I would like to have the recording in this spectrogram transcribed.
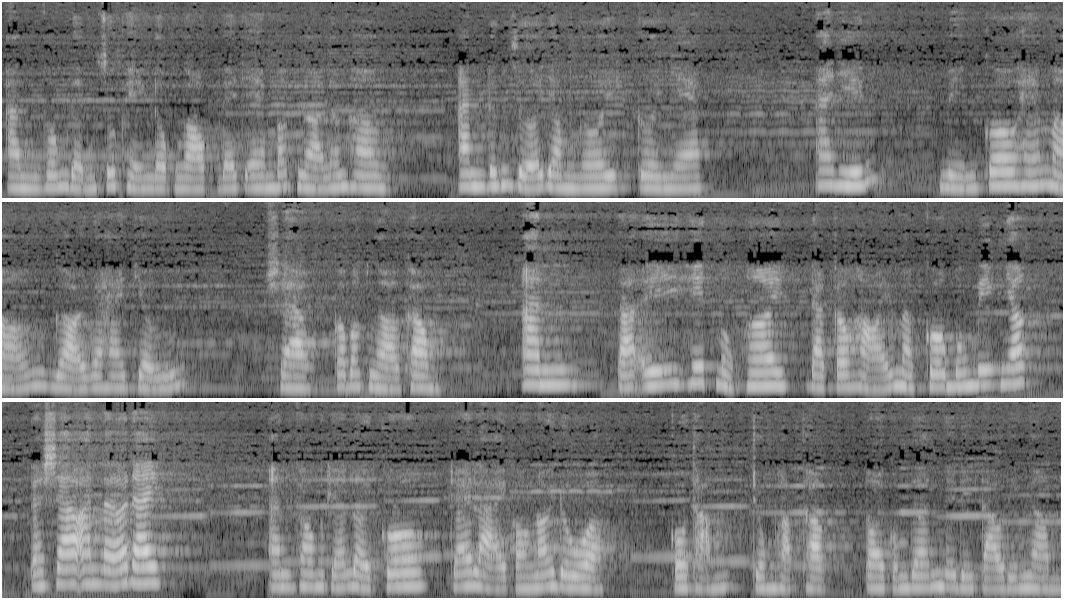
Anh vốn định xuất hiện đột ngột để cho em bất ngờ lớn hơn. Anh đứng giữa dòng người, cười nhạt. A Diễm, miệng cô hé mở, gọi ra hai chữ. Sao, có bất ngờ không? Anh, tạ ý hít một hơi, đặt câu hỏi mà cô muốn biết nhất. Tại sao anh lại ở đây? Anh không trả lời cô, trái lại còn nói đùa. Cô thẩm, trùng hợp thật, tôi cũng đến để đi tàu điện ngầm.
